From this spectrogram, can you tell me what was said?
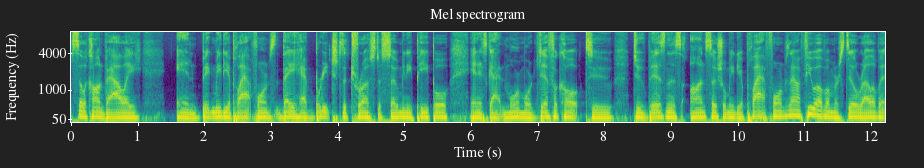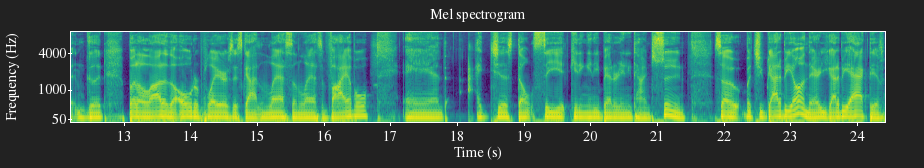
Silicon Valley and big media platforms, they have breached the trust of so many people, and it's gotten more and more difficult to do business on social media platforms. Now, a few of them are still relevant and good, but a lot of the older players, it's gotten less and less viable, and I just don't see it getting any better anytime soon. So, but you've got to be on there, you got to be active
